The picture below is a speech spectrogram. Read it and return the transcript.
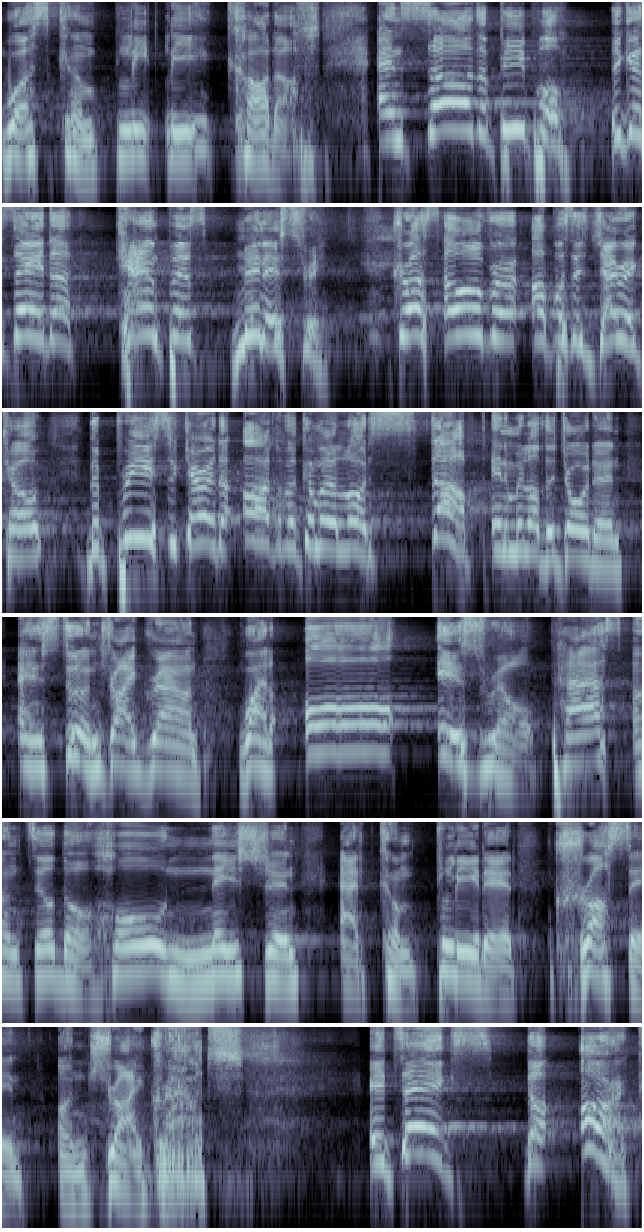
was completely cut off. And so the people, you could say the campus ministry, crossed over opposite Jericho, the priests who carried the ark of the covenant of the Lord stopped in the middle of the Jordan and stood on dry ground while all Israel passed until the whole nation had completed crossing on dry ground. It takes the ark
